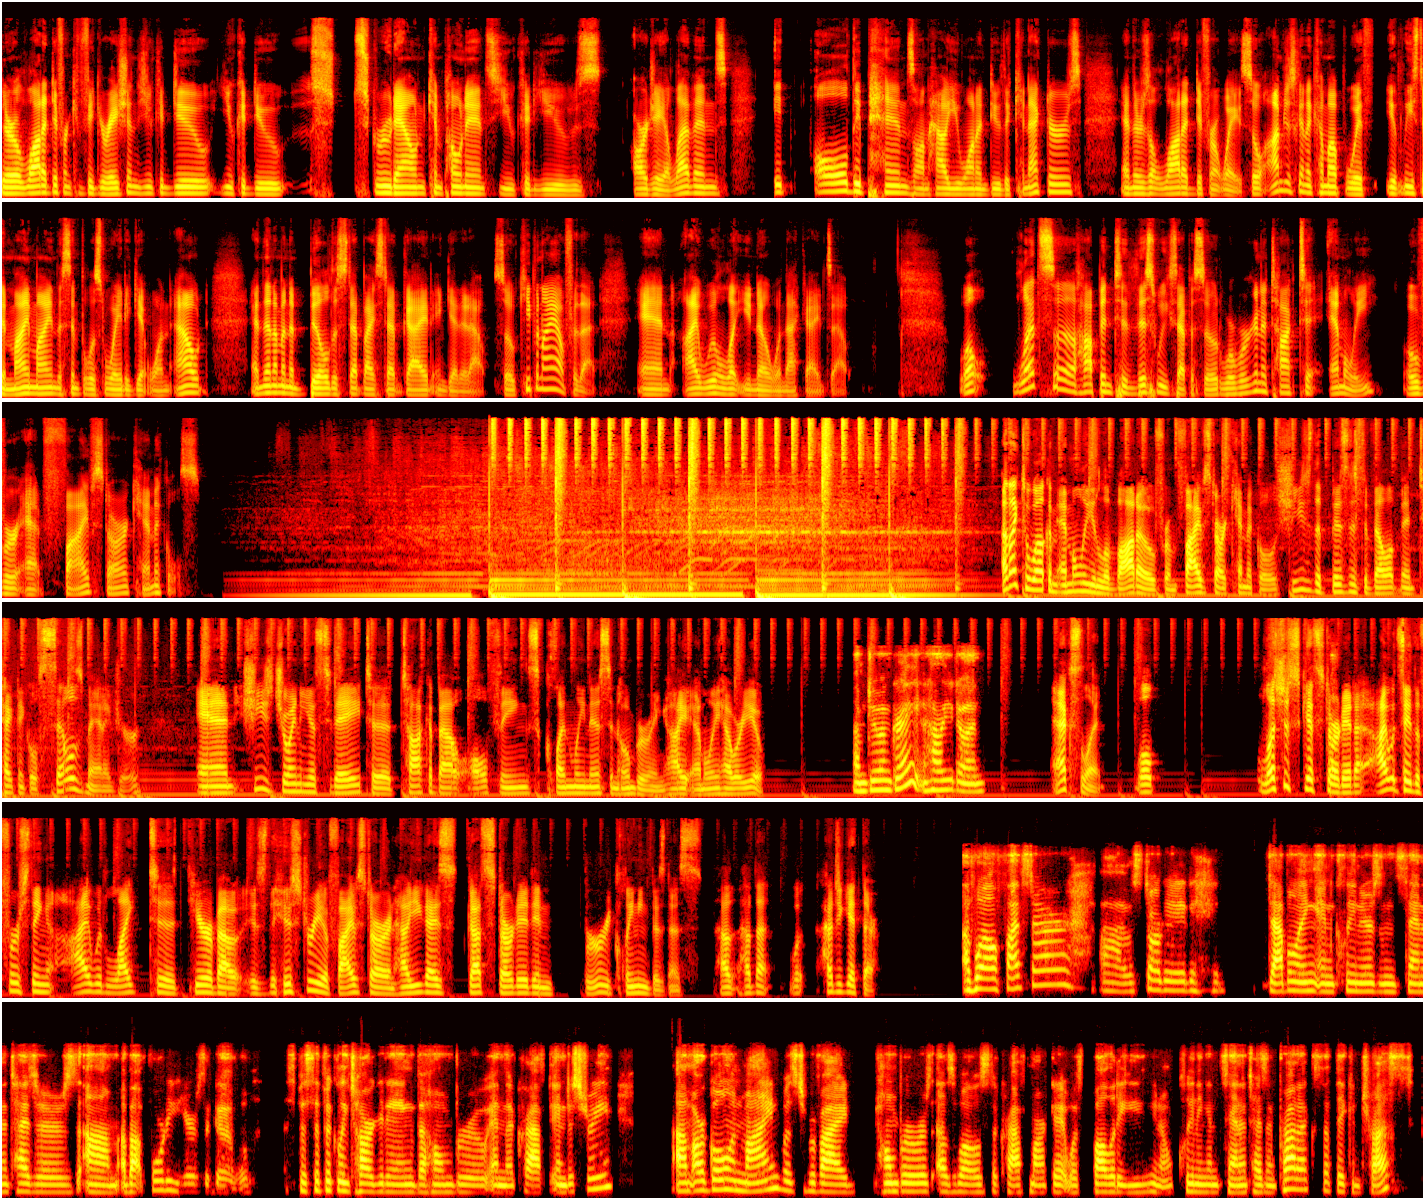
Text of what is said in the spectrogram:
There are a lot of different configurations you could do. You could do s- screw down components, you could use RJ11s. It all depends on how you want to do the connectors, and there's a lot of different ways. So I'm just going to come up with, at least in my mind, the simplest way to get one out, and then I'm going to build a step by step guide and get it out. So keep an eye out for that, and I will let you know when that guide's out. Well, let's uh, hop into this week's episode where we're going to talk to Emily over at Five Star Chemicals. I'd like to welcome Emily Lovato from Five Star Chemicals. She's the Business Development Technical Sales Manager, and she's joining us today to talk about all things cleanliness and homebrewing. Hi, Emily. How are you? I'm doing great. How are you doing? Excellent. Well, let's just get started. I would say the first thing I would like to hear about is the history of Five Star and how you guys got started in brewery cleaning business. How how that what how'd you get there? Uh, well, Five Star uh, started dabbling in cleaners and sanitizers um, about 40 years ago, specifically targeting the homebrew and the craft industry. Um, our goal in mind was to provide homebrewers as well as the craft market with quality, you know, cleaning and sanitizing products that they can trust.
